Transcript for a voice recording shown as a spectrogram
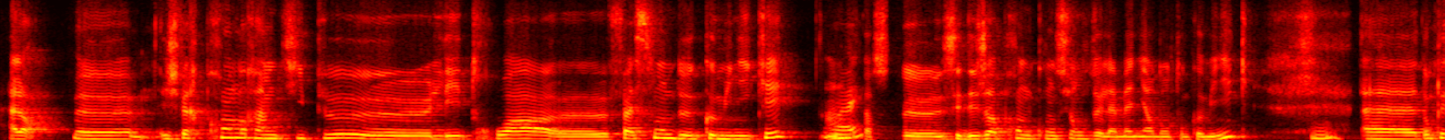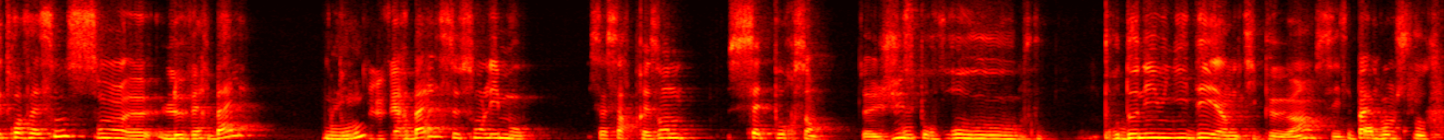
Alors, euh, je vais reprendre un petit peu euh, les trois euh, façons de communiquer, hein, parce que c'est déjà prendre conscience de la manière dont on communique. donc, les trois façons sont le verbal. Donc, le verbal, ce sont les mots. Ça, ça représente 7%. Juste pour vous pour donner une idée un petit peu, hein, c'est pas, pas grand-chose.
